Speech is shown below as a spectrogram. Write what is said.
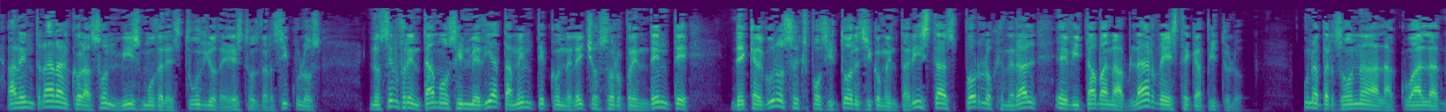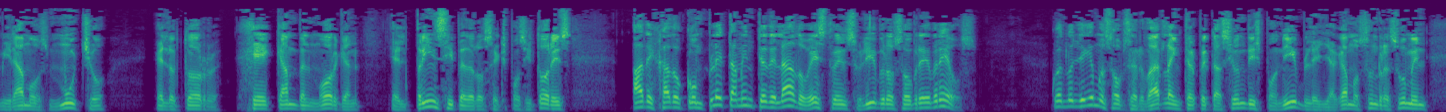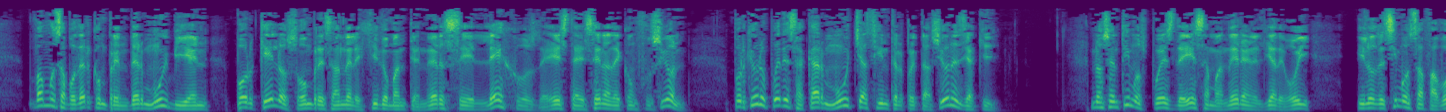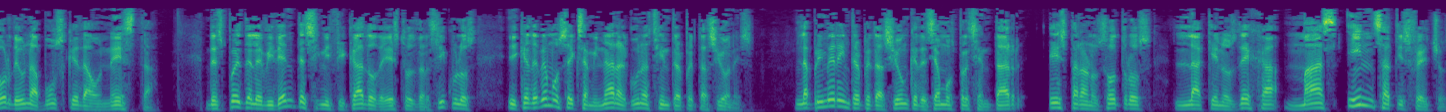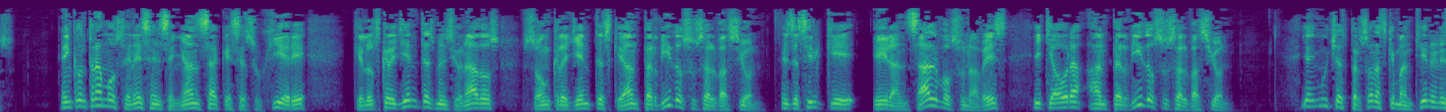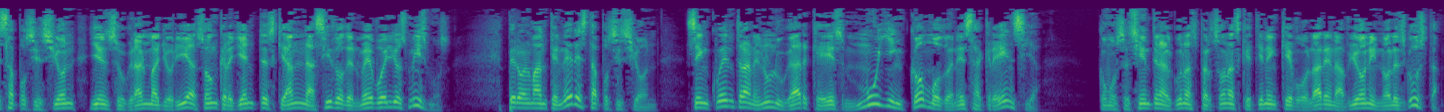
Al entrar al corazón mismo del estudio de estos versículos, nos enfrentamos inmediatamente con el hecho sorprendente de que algunos expositores y comentaristas por lo general evitaban hablar de este capítulo. Una persona a la cual admiramos mucho, el doctor G. Campbell Morgan, el príncipe de los expositores, ha dejado completamente de lado esto en su libro sobre Hebreos. Cuando lleguemos a observar la interpretación disponible y hagamos un resumen, vamos a poder comprender muy bien por qué los hombres han elegido mantenerse lejos de esta escena de confusión, porque uno puede sacar muchas interpretaciones de aquí. Nos sentimos pues de esa manera en el día de hoy, y lo decimos a favor de una búsqueda honesta, después del evidente significado de estos versículos, y que debemos examinar algunas interpretaciones. La primera interpretación que deseamos presentar es para nosotros la que nos deja más insatisfechos. Encontramos en esa enseñanza que se sugiere que los creyentes mencionados son creyentes que han perdido su salvación, es decir, que eran salvos una vez y que ahora han perdido su salvación. Y hay muchas personas que mantienen esa posición y en su gran mayoría son creyentes que han nacido de nuevo ellos mismos. Pero al mantener esta posición, se encuentran en un lugar que es muy incómodo en esa creencia, como se sienten algunas personas que tienen que volar en avión y no les gusta.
